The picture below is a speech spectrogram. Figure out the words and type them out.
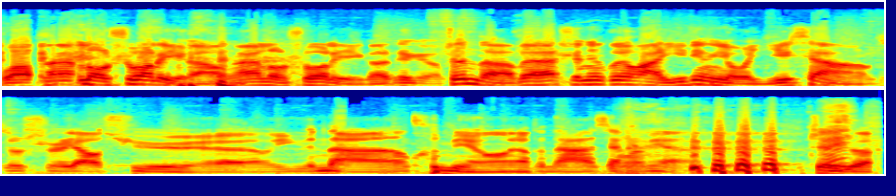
我刚才漏说了一个，我刚才漏说了一个，这个真的未来十年规划一定有一项就是要去云南昆明，要跟大家见个面。这个太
